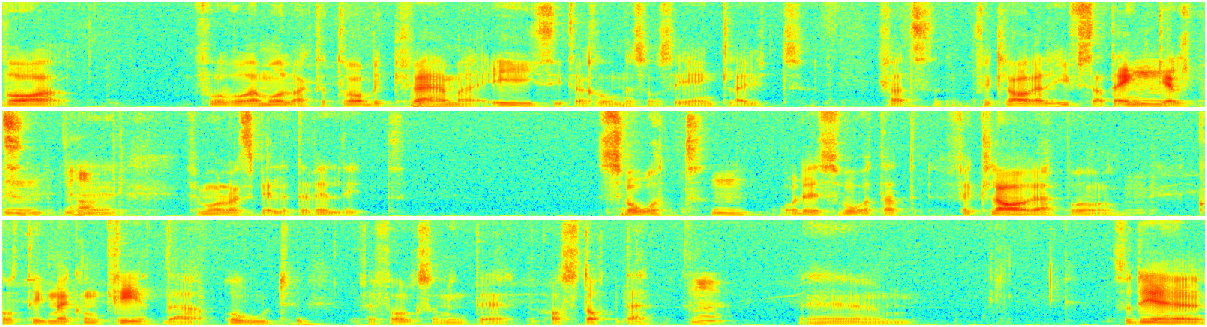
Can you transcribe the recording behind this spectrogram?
var, få våra målvakter att vara bekväma i situationer som ser enkla ut. För att förklara det hyfsat enkelt. Mm, mm, ja. För målvaktsspelet är väldigt svårt. Mm. Och det är svårt att förklara på kort tid med konkreta ord för folk som inte har stått där. Um, så det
